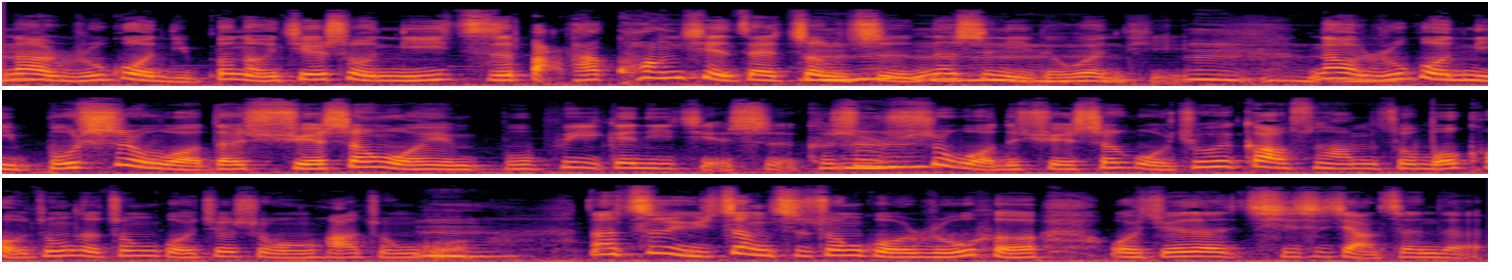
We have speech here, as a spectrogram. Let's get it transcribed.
那如果你不能接受，你只把它框限在政治，那是你的问题。嗯。那如果你不是我的学生，我也不必跟你解释。可是是我的学生，我就会告诉他们说，我口中的中国就是文化中国。那至于政治中国如何，我觉得其实讲真的。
